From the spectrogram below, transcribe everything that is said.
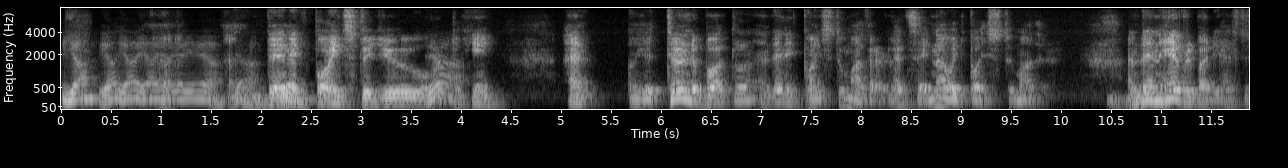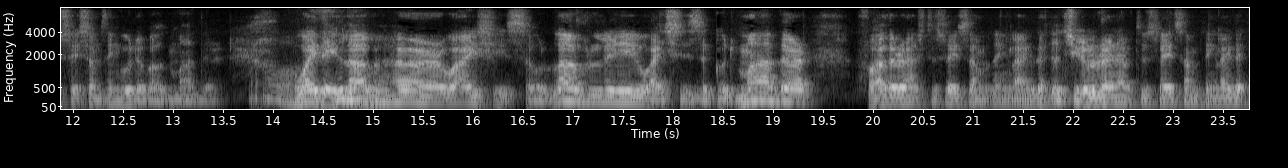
Yeah, yeah, yeah, yeah, yeah, uh, yeah, yeah. And yeah. then it points to you or to him. And oh, you turn the bottle and then it points to mother. Let's say now it points to mother. And then everybody has to say something good about mother. Oh, why they love her, why she's so lovely, why she's a good mother father has to say something like that, the children have to say something like that.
